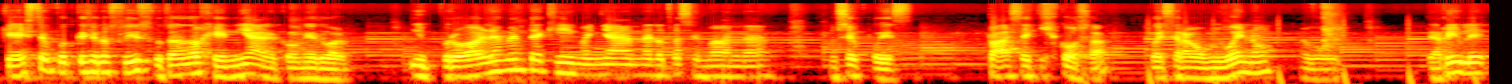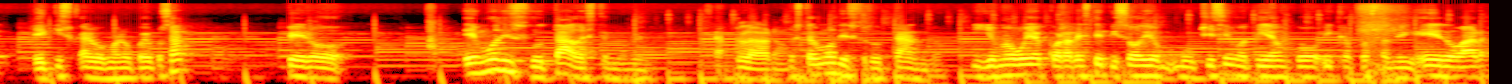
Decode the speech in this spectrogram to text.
que este podcast yo lo estoy disfrutando genial con Eduardo. Y probablemente aquí mañana, la otra semana, no sé, pues pasa X cosa, puede ser algo muy bueno, algo terrible, X algo malo puede pasar, pero hemos disfrutado este momento. claro. Lo estamos disfrutando. Y yo me voy a acordar de este episodio muchísimo tiempo y capaz también Eduard,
